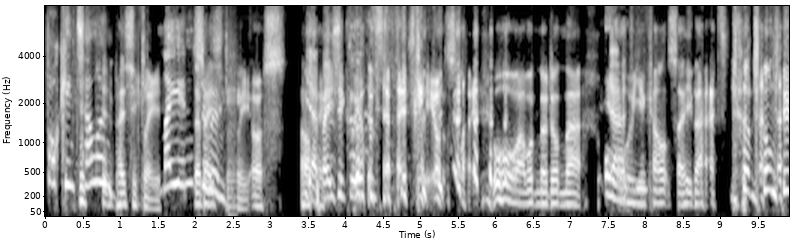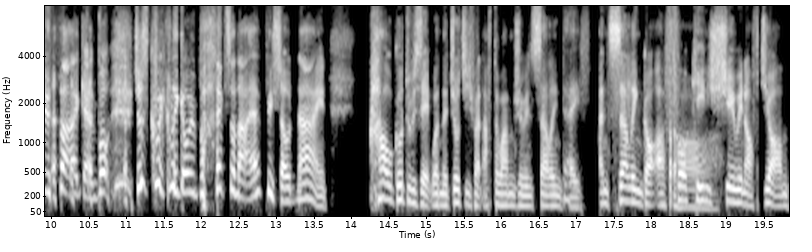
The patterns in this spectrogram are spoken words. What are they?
fucking tell them, basically, lay into they're them. basically us. aren't Yeah, they? basically us. basically us. Like, oh, I wouldn't have done that. Yeah. Oh, you can't say that. don't, don't do that again. But just quickly going back to that episode nine, how good was it when the judges went after Andrew and Selin Dave and Selin got a fucking Oh. shoeing off John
